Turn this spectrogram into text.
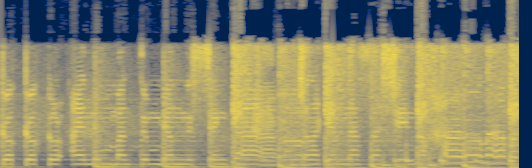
끄끄끌 아이 눈만 뜨면 네 생각. 전화게 나 사실 너 하나밖에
